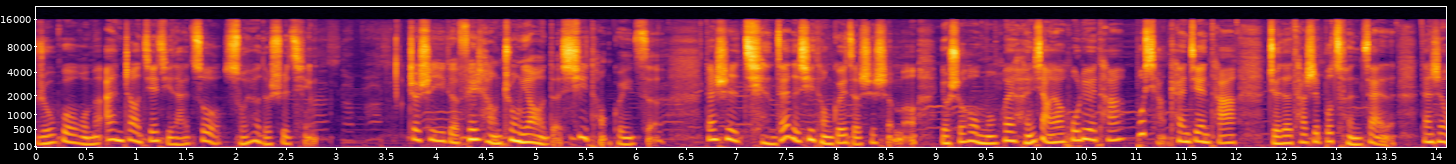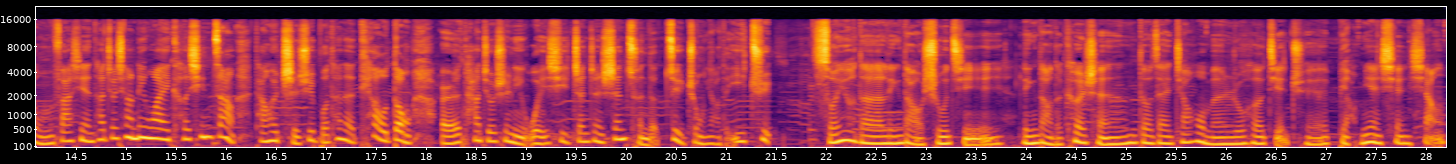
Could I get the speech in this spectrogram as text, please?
如果我们按照阶级来做所有的事情，这是一个非常重要的系统规则。但是潜在的系统规则是什么？有时候我们会很想要忽略它，不想看见它，觉得它是不存在的。但是我们发现，它就像另外一颗心脏，它会持续不断的跳动，而它就是你维系真正生存的最重要的依据。所有的领导书籍、领导的课程都在教我们如何解决表面现象，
